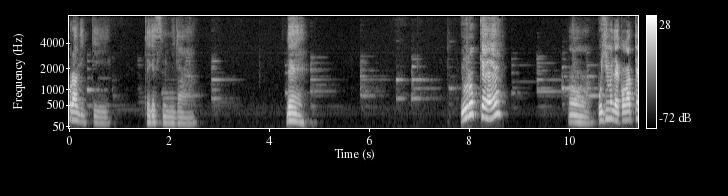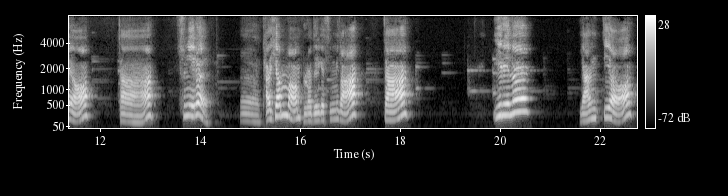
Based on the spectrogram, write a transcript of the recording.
호랑이띠 되겠습니다. 네 요렇게 어, 보시면 될 것 같아요 자 순위를 어, 다시 한번 불러드리겠습니다 자 1위는 양띠요.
